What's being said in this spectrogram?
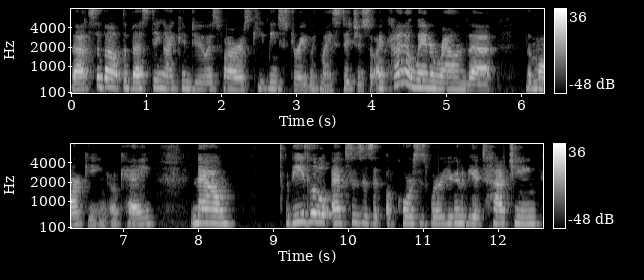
That's about the best thing I can do as far as keeping straight with my stitches. So I kind of went around that, the marking, okay? Now, these little X's, is of course, is where you're going to be attaching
